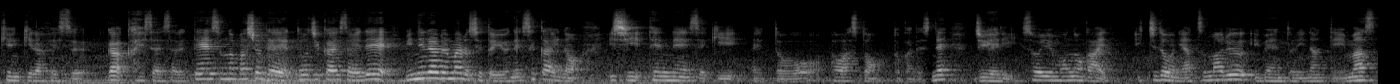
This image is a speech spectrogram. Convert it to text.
キュンキラフェスが開催されてその場所で同時開催でミネラルマルシェというね世界の石天然石、えっと、パワーストーンとかですねジュエリーそういうものが一堂に集まるイベントになっています。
